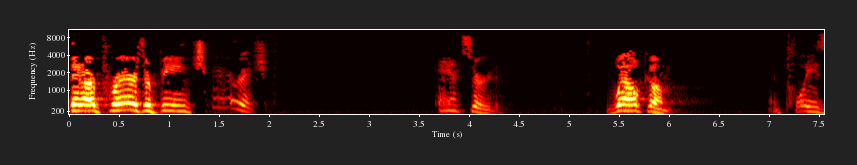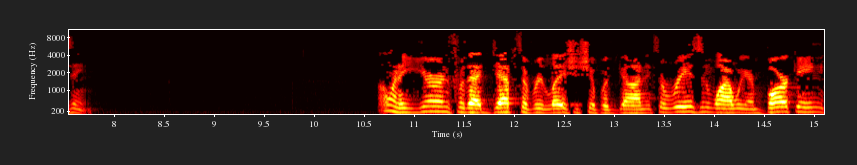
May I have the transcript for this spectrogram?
that our prayers are being cherished answered, welcome, and pleasing. I want to yearn for that depth of relationship with God. It's a reason why we're embarking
